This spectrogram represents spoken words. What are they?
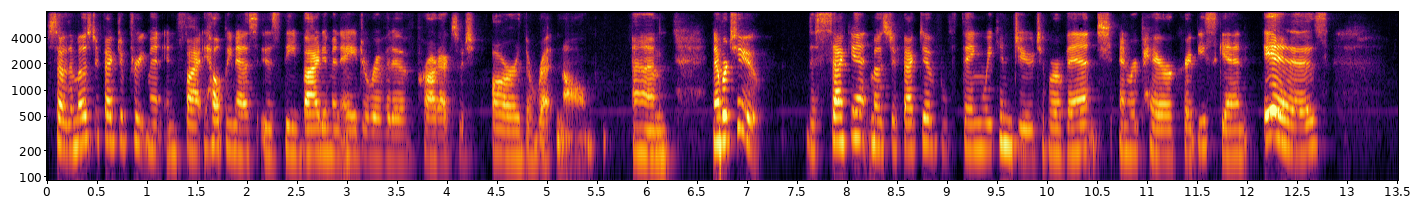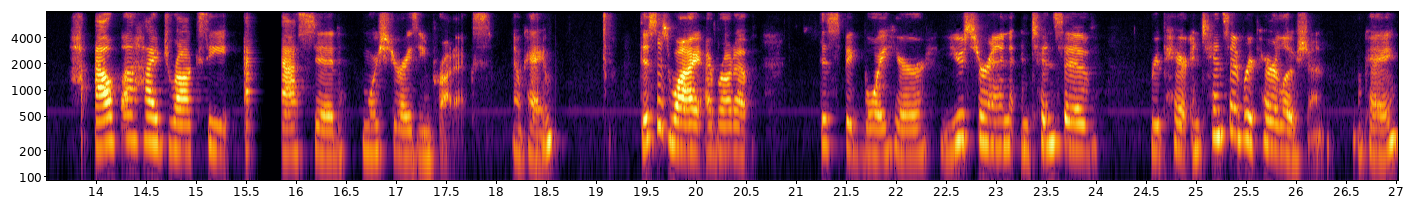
So, the most effective treatment in fight, helping us is the vitamin A derivative products, which are the retinol. Um, number two, the second most effective thing we can do to prevent and repair crepey skin is alpha hydroxy acid moisturizing products. Okay. This is why I brought up this big boy here, Eucerin Intensive Repair Intensive Repair Lotion. Okay.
